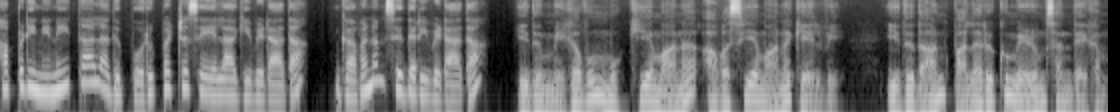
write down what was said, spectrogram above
அப்படி நினைத்தால் அது பொறுப்பற்ற செயலாகி விடாதா? கவனம் சிதறி விடாதா? இது மிகவும் முக்கியமான அவசியமான கேள்வி. இதுதான் பலருக்கும் எழும் சந்தேகம்.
